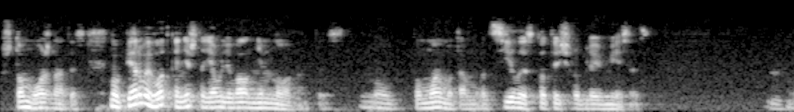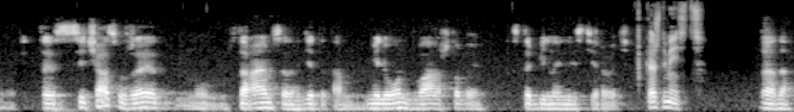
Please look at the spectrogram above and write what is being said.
что можно. То есть, ну, первый год, конечно, я вливал немного. То есть, ну, по-моему, там от силы 100 тысяч рублей в месяц. То есть сейчас уже ну, стараемся где-то там миллион-два, чтобы стабильно инвестировать. Каждый месяц. Да, да.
